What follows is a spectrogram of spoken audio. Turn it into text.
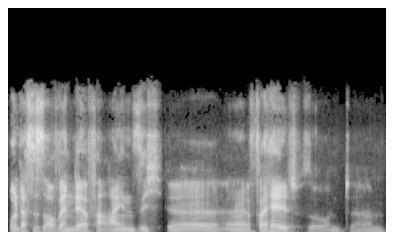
Und das ist auch, wenn der Verein sich äh, äh verhält. So und ähm,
